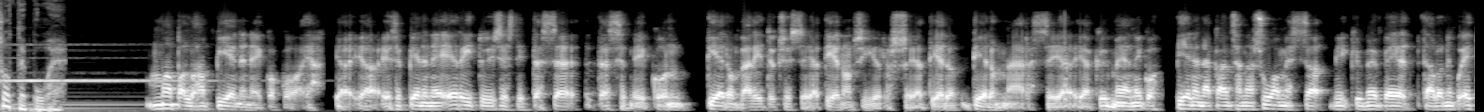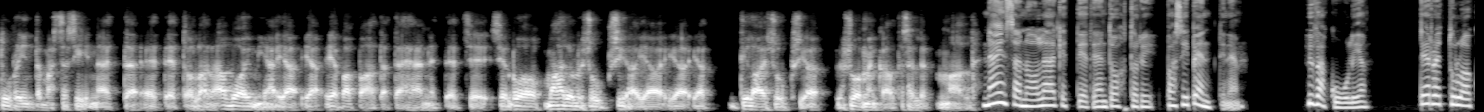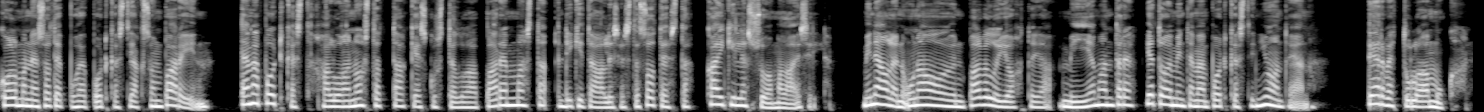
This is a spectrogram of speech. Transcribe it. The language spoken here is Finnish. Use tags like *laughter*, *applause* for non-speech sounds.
Sotepuhe maapallohan pienenee koko ajan ja, ja, ja se pienenee erityisesti tässä, tässä niin tiedon välityksessä ja tiedon siirrossa ja tiedon, tiedon määrässä. Ja, ja kyllä meidän niin pienenä kansana Suomessa, niin kyllä me pitää olla niin eturintamassa siinä, että, että, että ollaan avoimia ja, ja, ja vapaata tähän, että, että se, se luo mahdollisuuksia ja, ja, ja tilaisuuksia Suomen kaltaiselle maalle. Näin sanoo lääketieteen tohtori Pasi Penttinen. Hyvä kuulija, Tervetuloa kolmannen Sotepuhe-podcast-jakson pariin. Tämä podcast haluaa nostattaa keskustelua paremmasta digitaalisesta sotesta kaikille suomalaisille. Minä olen Una Oyn palvelujohtaja Miia Mantere ja toimin tämän podcastin juontajana. Tervetuloa mukaan.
